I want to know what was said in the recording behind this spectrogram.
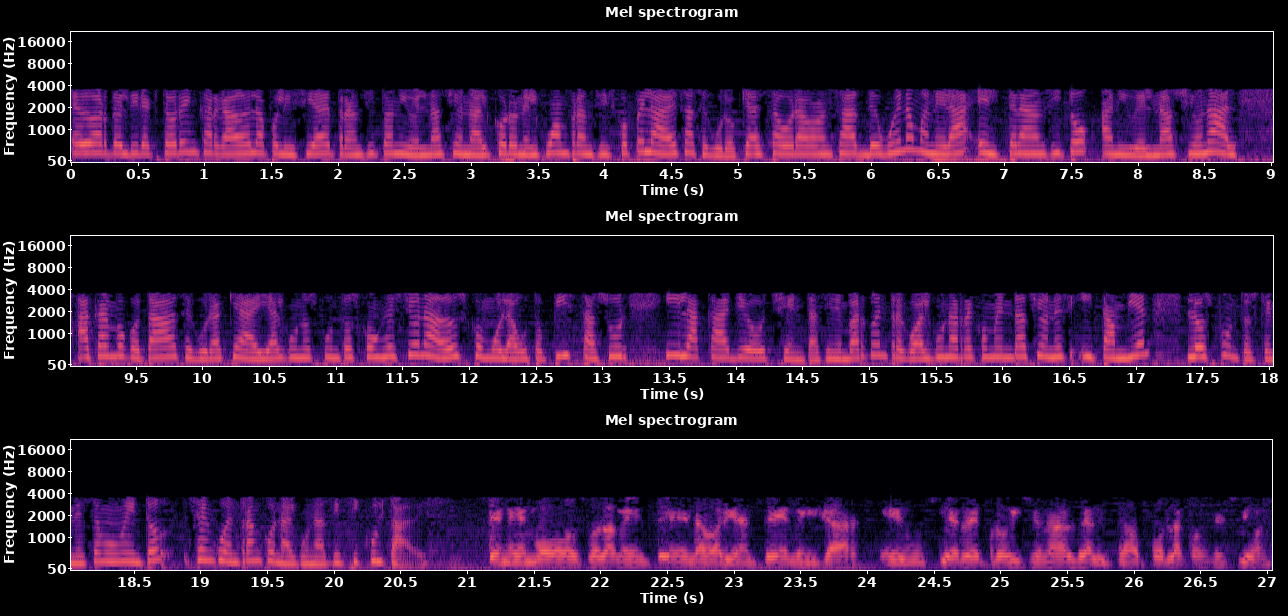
Eduardo, el director encargado de la Policía de Tránsito a nivel nacional, coronel Juan Francisco Peláez, aseguró que a esta hora avanza de buena manera el tránsito a nivel nacional. Acá en Bogotá asegura que hay algunos puntos congestionados como la autopista sur y la calle 80. Sin embargo, entregó algunas recomendaciones y también los puntos que en este momento se encuentran con algunas dificultades. Tenemos solamente en la variante de Melgar eh, un cierre provisional realizado por la concesión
